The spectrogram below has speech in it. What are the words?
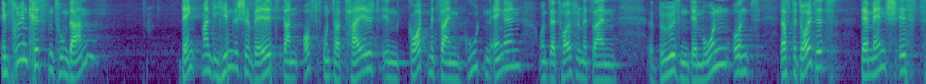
Im frühen Christentum dann denkt man die himmlische Welt dann oft unterteilt in Gott mit seinen guten Engeln und der Teufel mit seinen äh, bösen Dämonen. Und das bedeutet, der Mensch ist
